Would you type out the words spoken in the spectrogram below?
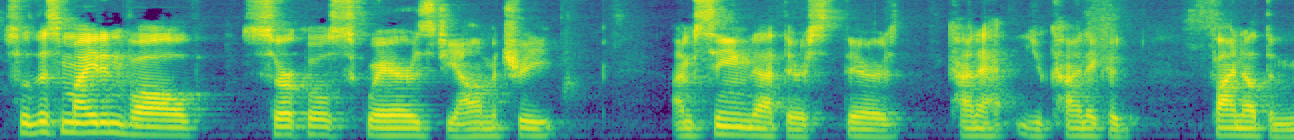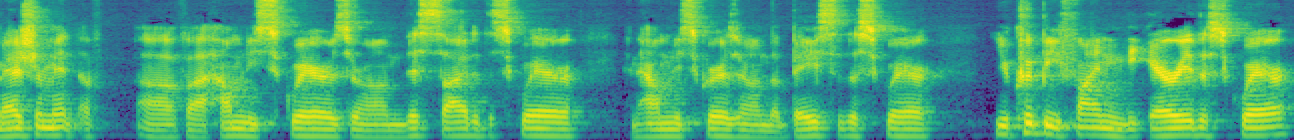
So this might involve circles, squares, geometry. I'm seeing that there's there's kind of you kind of could find out the measurement of, of uh, how many squares are on this side of the square and how many squares are on the base of the square. You could be finding the area of the square.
